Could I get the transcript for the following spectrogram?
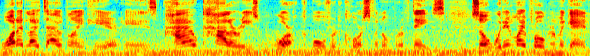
what I'd like to outline here is how calories work over the course of a number of days. So within my program again,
